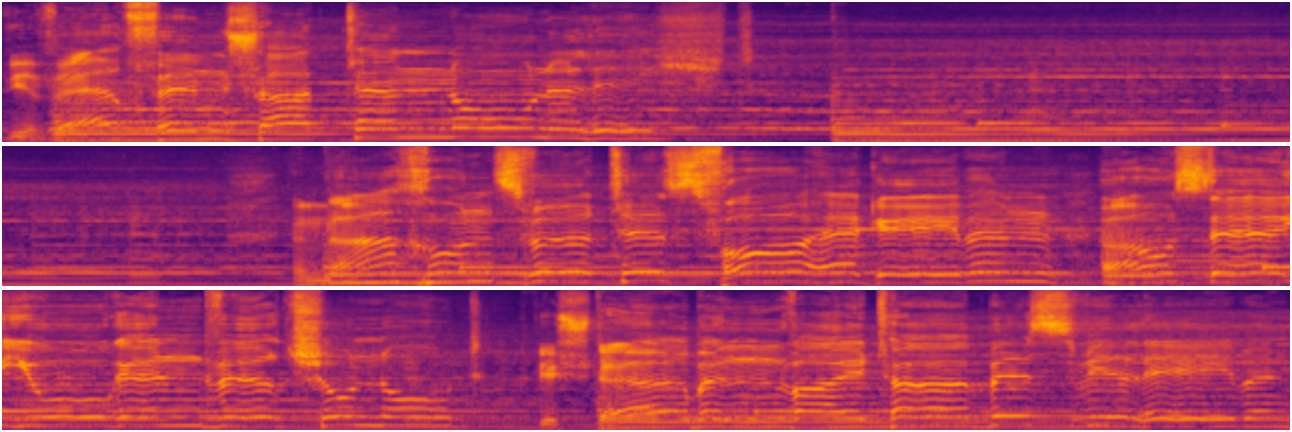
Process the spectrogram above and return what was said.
Wir werfen Schatten ohne Licht. Nach uns wird es vorher geben, aus der Jugend wird schon Not. Wir sterben weiter, bis wir leben,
